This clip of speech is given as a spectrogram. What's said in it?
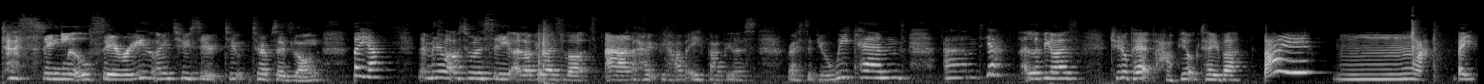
testing little series, only two, two, two episodes long. But yeah, let me know what else you want to see. I love you guys a lot and I hope you have a fabulous rest of your weekend. And yeah, I love you guys. Toodle pip, happy October. Bye. Mwah. Bye.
